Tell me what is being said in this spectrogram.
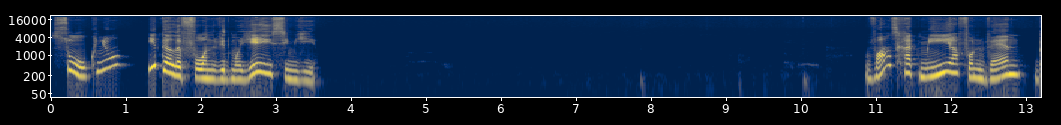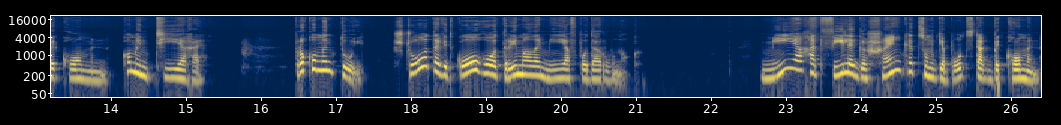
сукню і телефон від моєї сім'ї. Was hat Mia von wen bekommen? Коментіре. Прокоментуй, що та від кого отримала Мія в подарунок. Mia hat viele Geschenke zum Geburtstag bekommen.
